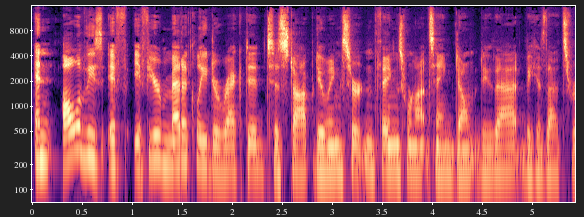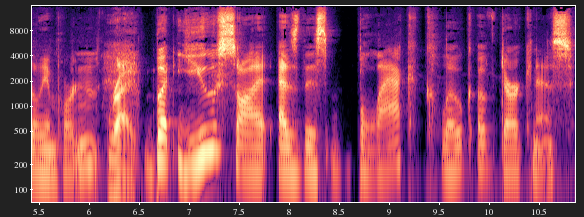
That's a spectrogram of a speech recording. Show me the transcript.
And all of these, if, if you're medically directed to stop doing certain things, we're not saying don't do that because that's really important. Right. But you saw it as this black cloak of darkness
